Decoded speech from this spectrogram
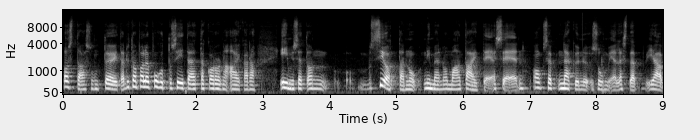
ostaa sun töitä. Nyt on paljon puhuttu siitä, että korona-aikana ihmiset on sijoittanut nimenomaan taiteeseen. Onko se näkynyt sun mielestä ja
